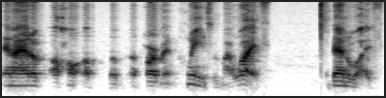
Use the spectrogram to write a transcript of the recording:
And I had a, a, a, a apartment in Queens with my wife, then wife.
